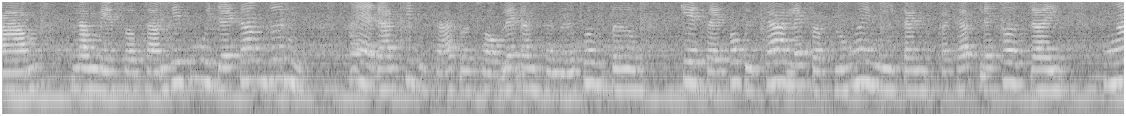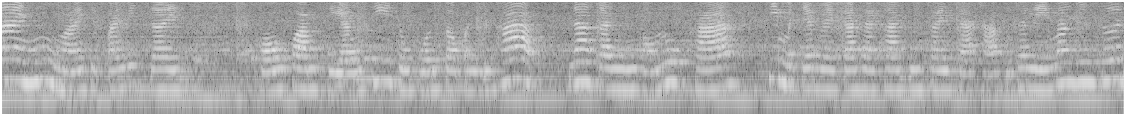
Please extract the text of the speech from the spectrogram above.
3. นำแบบสอบถามที่ผู้วิจัยสร้างขึ้น ให้อาจารย์ที่ปรึกษาตรวจสอบและนำเสนอเพิ่มเติมแก้ไขข้อผิดพลาดและปรับปรุงให้มีการกระชับและเข้าใจ ง่ายมุ่งหมายถึงการวิจัย ของความเสี่ยงที่ส่งผลต่อประสิทธิภาพด้านการเงินของลูกค้า ที่มาใช้บริการธนาคารกรุงไทยสาขาขุนทะเลมากยิ่งขึ้น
